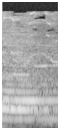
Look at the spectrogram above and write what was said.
Bye.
